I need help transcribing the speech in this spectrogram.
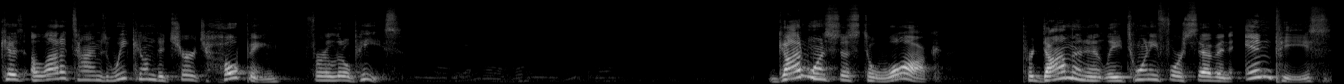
Because a lot of times we come to church hoping for a little peace. God wants us to walk predominantly 24 7 in peace,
